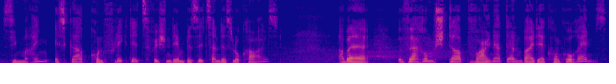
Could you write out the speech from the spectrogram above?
Sie meinen, es gab Konflikte zwischen den Besitzern des Lokals? Aber warum starb Weinert dann bei der Konkurrenz?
